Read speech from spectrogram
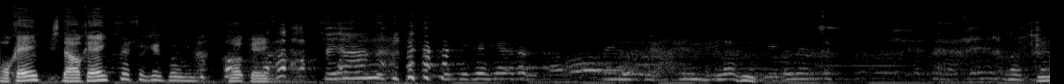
Okay? Is that okay? Okay. So,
